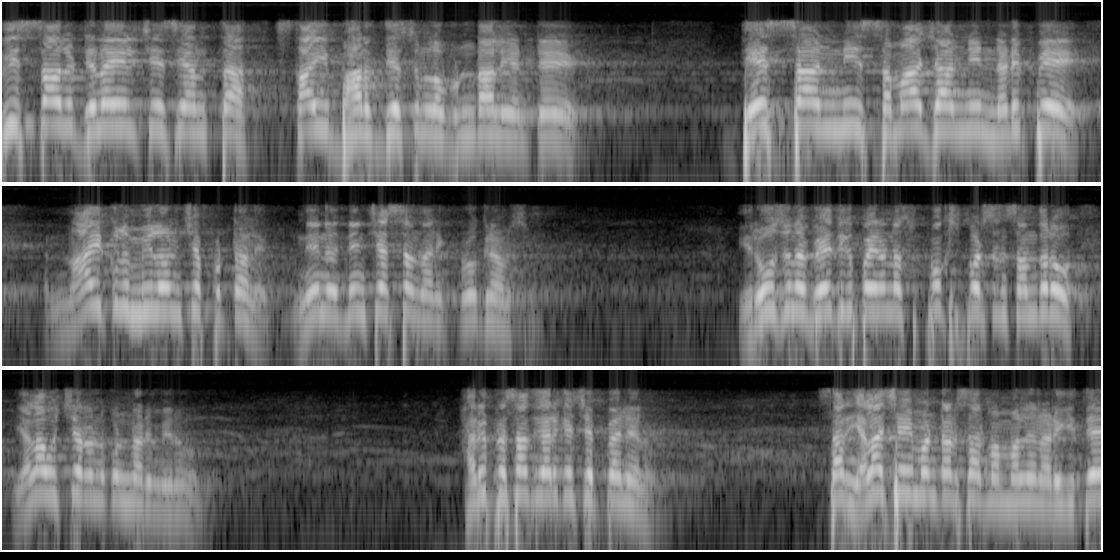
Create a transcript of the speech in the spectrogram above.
వీసాలు డినైల్ చేసేంత స్థాయి భారతదేశంలో ఉండాలి అంటే దేశాన్ని సమాజాన్ని నడిపే నాయకులు మీలో నుంచే పుట్టాలి. నేను నేను చేస్తాను దానికి ప్రోగ్రామ్స్. ఈ రోజున వేదిక పైన ఉన్న స్పోక్స్ పర్సన్స్ అందరూ ఎలా వచ్చారనుకుంటున్నారు మీరు? హరిప్రసాద్ గారికే చెప్పాను నేను. సార్ ఎలా చేయమంటారు సార్ మమ్మల్ని నేను అడిగితే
